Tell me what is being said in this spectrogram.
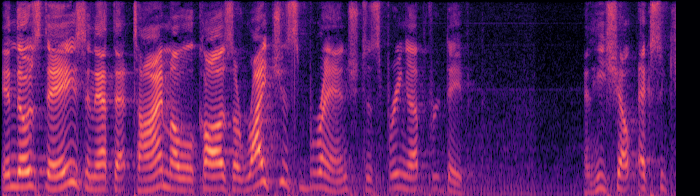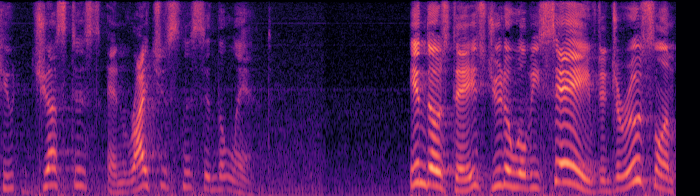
In those days and at that time, I will cause a righteous branch to spring up for David, and he shall execute justice and righteousness in the land. In those days, Judah will be saved, and Jerusalem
